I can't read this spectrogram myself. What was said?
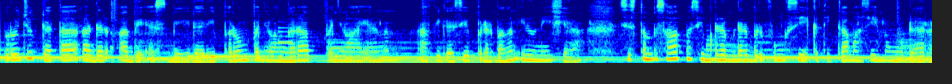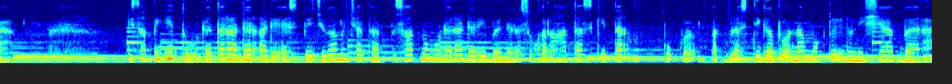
Merujuk data radar ABSB dari Perum Penyelenggara Penyelayanan Navigasi Penerbangan Indonesia, sistem pesawat masih benar-benar berfungsi ketika masih mengudara. Di samping itu, data radar ADSB juga mencatat pesawat mengudara dari Bandara Soekarno-Hatta sekitar pukul 14.36 waktu Indonesia Barat.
